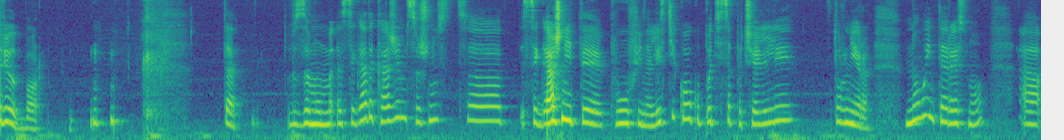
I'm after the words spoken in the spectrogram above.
три отбора. Та, за мом... Сега да кажем всъщност сегашните полуфиналисти колко пъти са печелили турнира. Много интересно. А,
